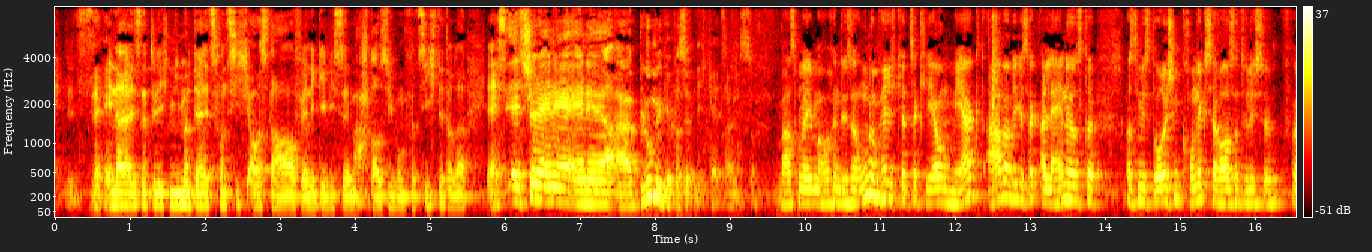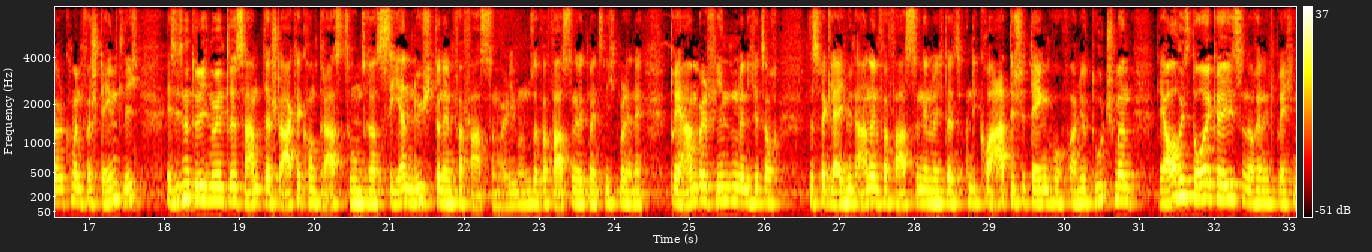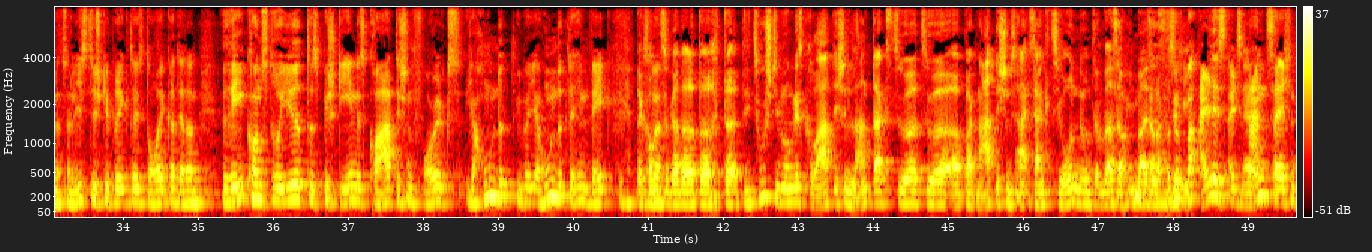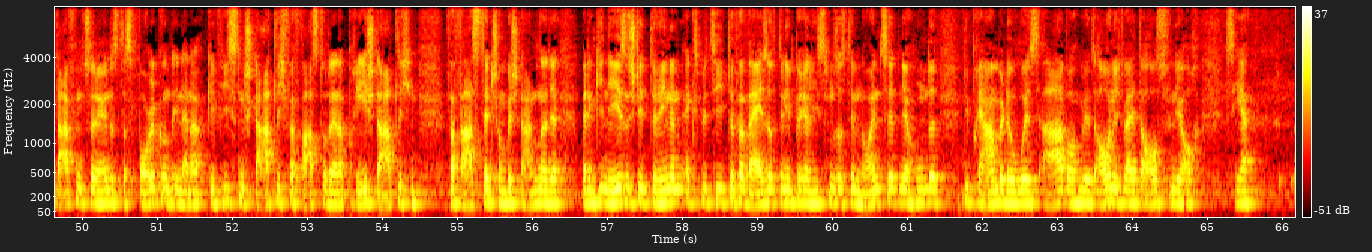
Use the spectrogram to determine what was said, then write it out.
der Renner ist natürlich niemand, der jetzt von sich aus da auf eine gewisse Machtausübung verzichtet oder er ist, er ist schon eine, eine äh, blumige Persönlichkeit, sagen wir es so was man eben auch in dieser Unabhängigkeitserklärung merkt, aber wie gesagt, alleine aus, der, aus dem historischen Konnex heraus natürlich so vollkommen verständlich. Es ist natürlich nur interessant der starke Kontrast zu unserer sehr nüchternen Verfassung, weil eben in unserer Verfassung wird man jetzt nicht mal eine Präambel finden, wenn ich jetzt auch das Vergleich mit anderen Verfassungen, wenn ich da jetzt an die kroatische denke, wo Franjo Tutschmann, der auch Historiker ist und auch ein entsprechend nationalistisch geprägter Historiker, der dann rekonstruiert das Bestehen des kroatischen Volks Jahrhundert, über Jahrhunderte hinweg. Da kommt sogar der, der, der, die Zustimmung des kroatischen Landtags zur, zur äh, pragmatischen Sanktion und was auch immer. Also ja, da versucht man alles als ja. Anzeichen dafür zu nehmen, dass das Volk und in einer gewissen staatlich verfassten oder einer prästaatlichen Verfasstheit schon bestanden hat. Ja, bei den Chinesen steht drinnen expliziter Verweis auf den Imperialismus aus dem 19. Jahrhundert. Die Präambel der USA brauchen wir jetzt auch nicht weiter ausführen, ja auch sehr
